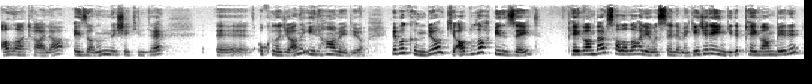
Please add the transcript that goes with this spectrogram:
allah Teala ezanın ne şekilde e, okunacağını ilham ediyor. Ve bakın diyor ki Abdullah bin Zeyd Peygamber sallallahu aleyhi ve selleme geceleyin gidip peygamberin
